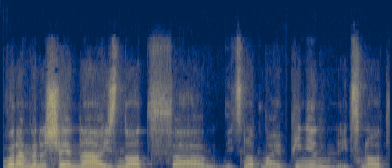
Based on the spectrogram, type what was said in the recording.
What I'm going to share now is not um, it's not my opinion. It's not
